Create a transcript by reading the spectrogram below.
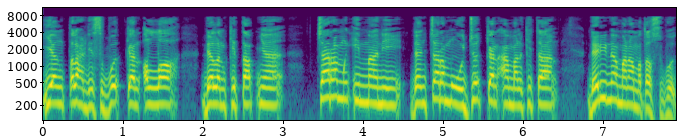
yang telah disebutkan Allah dalam kitabnya, cara mengimani dan cara mewujudkan amal kita dari nama-nama tersebut.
